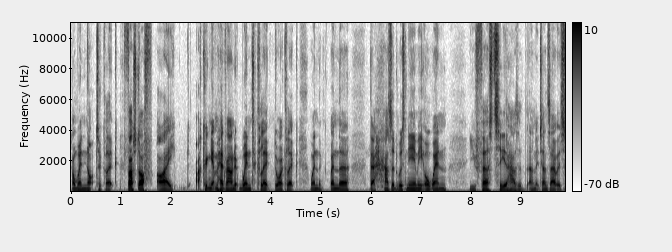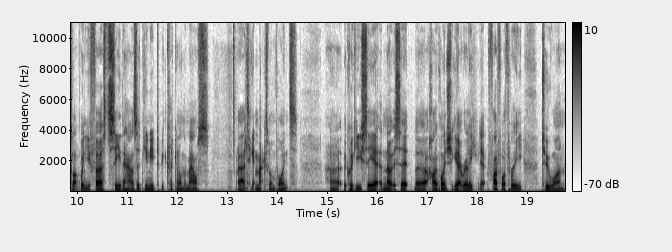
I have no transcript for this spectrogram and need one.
and when not to click. First off, I I couldn't get my head around it. When to click? Do I click when the when the the hazard was near me, or when you first see the hazard, and it turns out it's like when you first see the hazard, you need to be clicking on the mouse uh, to get maximum points. Uh, the quicker you see it and notice it, the high points you get. Really, yeah, five, four, three, two, one,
